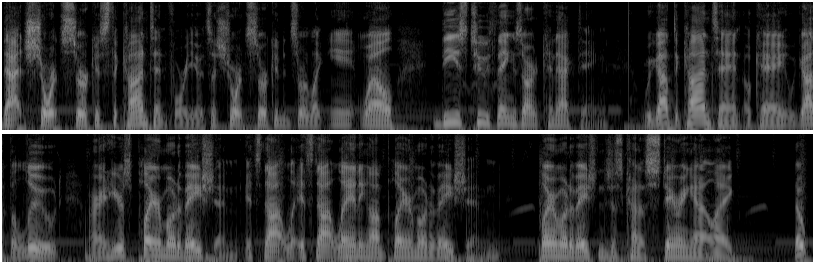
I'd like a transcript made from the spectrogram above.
that short circuits the content for you. It's a short circuited sort of like, eh, well, these two things aren't connecting we got the content, okay, we got the loot. All right, here's player motivation. It's not it's not landing on player motivation. Player motivation is just kind of staring at it like, nope.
